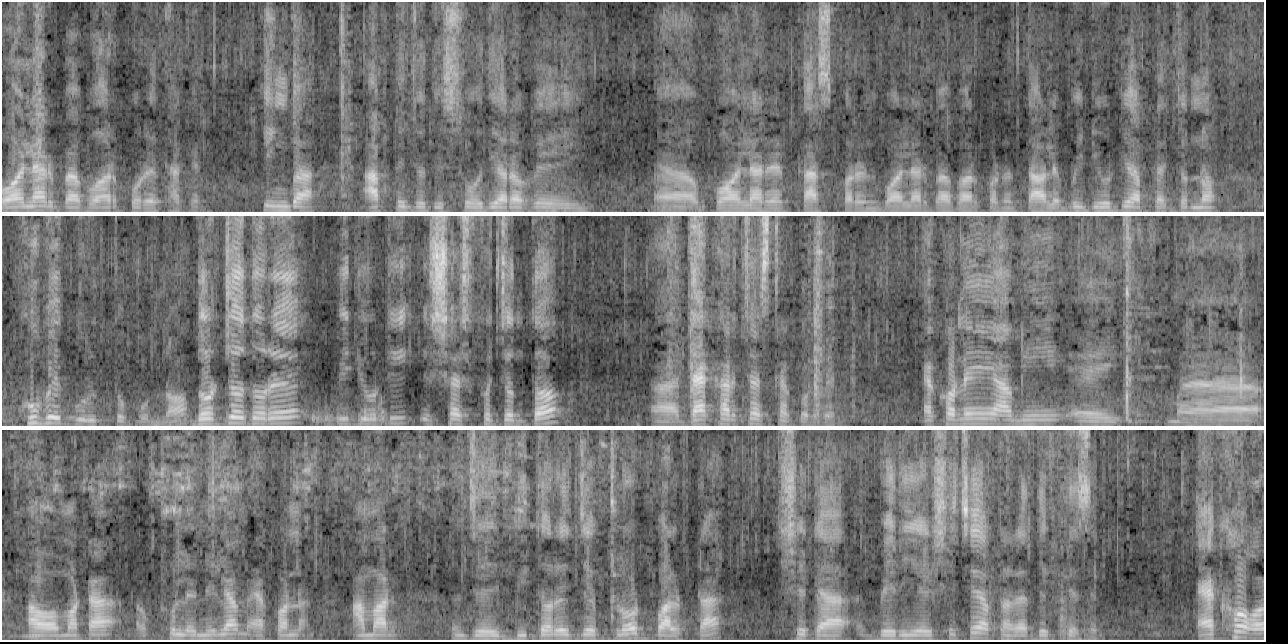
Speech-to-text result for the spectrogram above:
বয়লার ব্যবহার করে থাকেন, কিংবা আপনি যদি সৌদি আরবে এই বয়লারের কাজ করেন বয়লার ব্যবহার করেন, তাহলে ভিডিওটি আপনার জন্য খুবই গুরুত্বপূর্ণ। ধৈর্য ধরে ভিডিওটি শেষ পর্যন্ত দেখার চেষ্টা করবেন। এখনই আমি এই আওয়ামাটা খুলে নিলাম। এখন আমার যে ভিতরে যে ফ্লোট বাল্বটা সেটা বেরিয়ে এসেছে, আপনারা দেখতেছেন। এখন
